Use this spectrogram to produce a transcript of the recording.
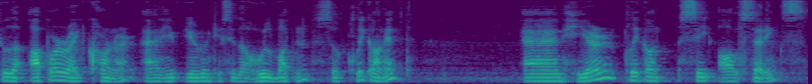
to the upper right corner and you, are going to see the wheel button. So click on it. And here click on see all settings.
